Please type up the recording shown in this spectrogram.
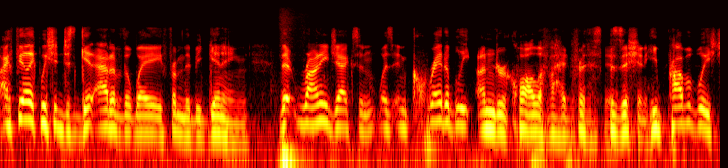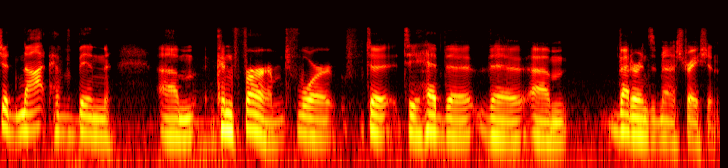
I feel like we should just get out of the way from the beginning that Ronnie Jackson was incredibly underqualified for this position. He probably should not have been um, confirmed for to to head the the um, Veterans Administration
